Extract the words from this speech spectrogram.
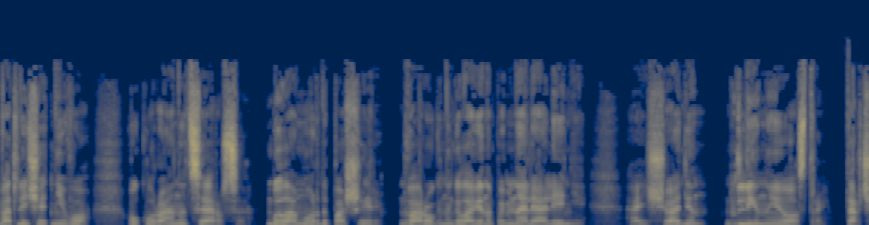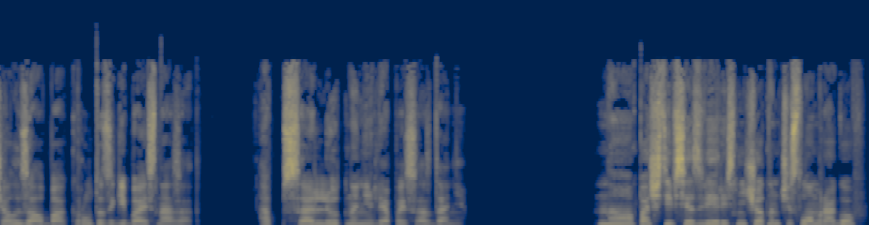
В отличие от него, у Курана Церуса была морда пошире, два рога на голове напоминали оленьи, а еще один, длинный и острый, торчал из лба, круто загибаясь назад. Абсолютно нелепое создание. «Но почти все звери с нечетным числом рогов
